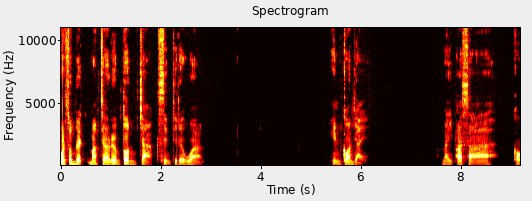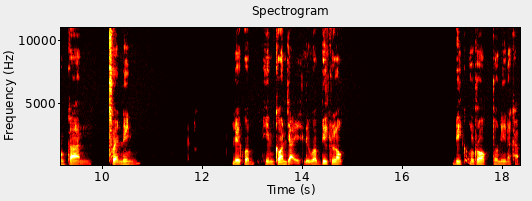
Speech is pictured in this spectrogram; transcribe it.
คนสำเร็จมักจะเริ่มต้นจากสิ่งที่เรียกว่า หินก้อนใหญ่ ในภาษาของการเทรนนิ่งเรียกว่าหินก้อนใหญ่ หรือว่า Big Rock Big Rock ตัวนี้นะครับ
